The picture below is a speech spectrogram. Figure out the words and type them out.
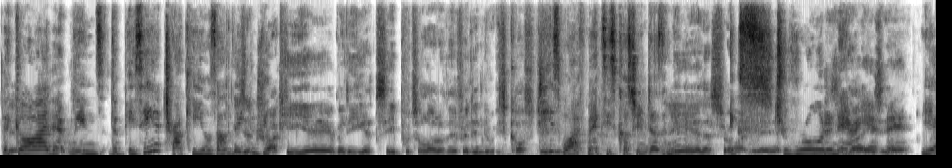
the guy that wins. The, is he a truckie or something? He's a truckie, yeah, but he gets he puts a lot of effort into his costume. His wife makes his costume, doesn't it? Yeah, that's right. Extraordinary amazing. Yeah.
